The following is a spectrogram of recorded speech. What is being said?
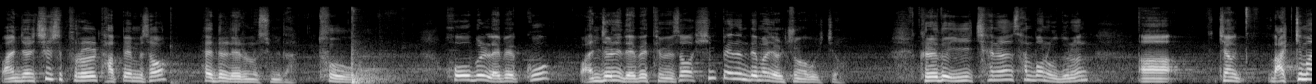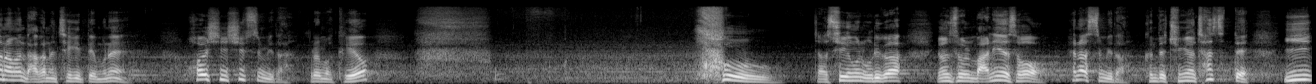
완전히 70%를 다 빼면서 헤드를 내려놓습니다. 투. 호흡을 내뱉고 완전히 내뱉으면서 힘 빼는 데만 열중하고 있죠. 그래도 이 채는 3번 우드는 아, 그냥 맞기만 하면 나가는 채이기 때문에 훨씬 쉽습니다. 그러면 어떻게 해요? 후. 자, 스윙은 우리가 연습을 많이 해서 해놨습니다. 근데 중요한 찬스 때 이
